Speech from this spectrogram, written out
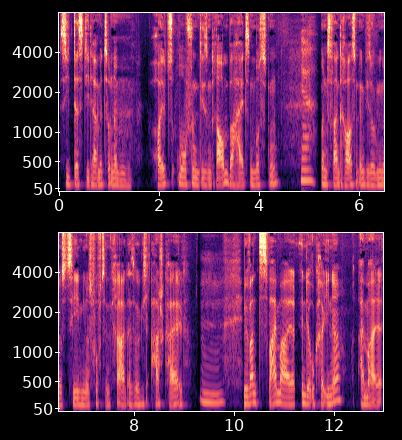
sieht, dass die da mit so einem Holzofen diesen Raum beheizen mussten. Ja. Und es waren draußen irgendwie so minus 10, minus 15 Grad, also wirklich arschkalt. Mhm. Wir waren zweimal in der Ukraine. Einmal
